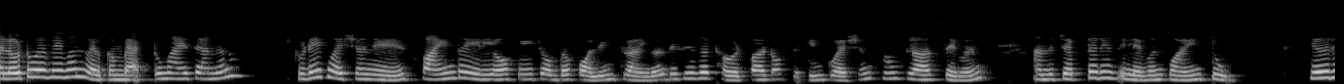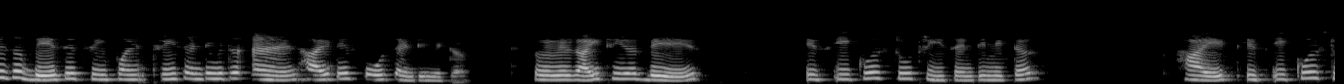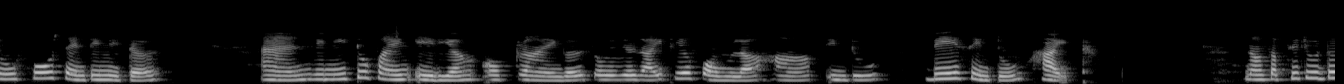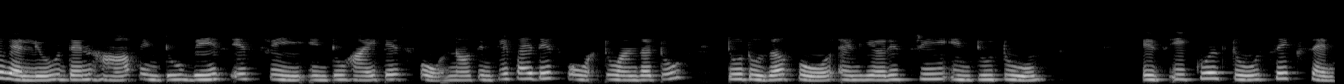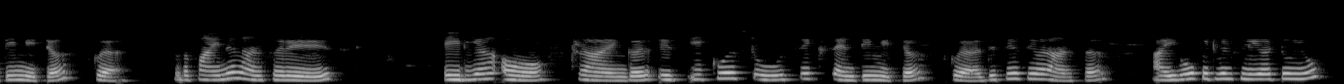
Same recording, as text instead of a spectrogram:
Hello to everyone, welcome back to my channel. Today question is find the area of each of the following triangle. This is the third part of second question from class 7 and the chapter is 11.2. Here is the base is 3.3 centimeter and height is 4 centimeter. So we will write here base is equals to 3 centimeter height is equals to 4 centimeter and we need to find area of triangle. So we will write here formula half into base into height. Now substitute the value then half into base is 3 into height is 4 now simplify this 4 2 ones are 2 2 2 are 4 and here is 3 into 2 is equals to 6 centimeter square. So the final answer is area of triangle is equals to 6 centimeter square. This is your answer. I hope it will clear to you.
